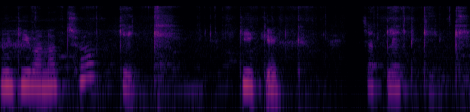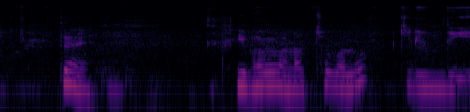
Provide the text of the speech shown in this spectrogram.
তুমি কি বানাচ্ছ? কেক। কি কেক? চকলেট কেক। তাই? কীভাবে বানাচ্ছ বলো? ক্রিম দিয়ে।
